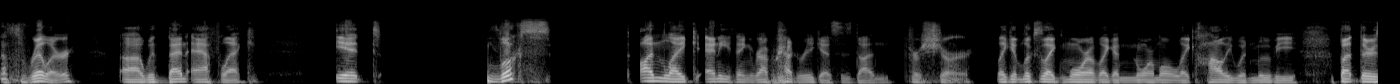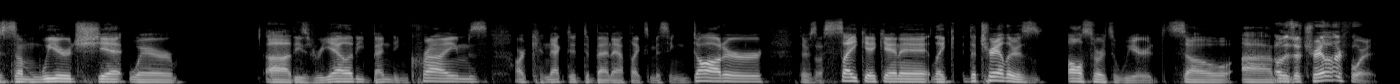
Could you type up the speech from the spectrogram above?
a thriller uh, with Ben Affleck. It looks unlike anything Robert Rodriguez has done for sure. Like it looks like more of like a normal like Hollywood movie, but there's some weird shit where uh, these reality bending crimes are connected to Ben Affleck's missing daughter. There's a psychic in it. Like the trailer is all sorts of weird. So um, oh, there's a trailer for it.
